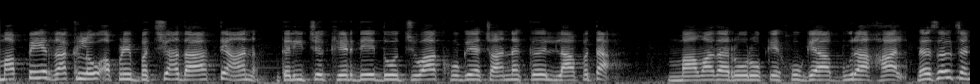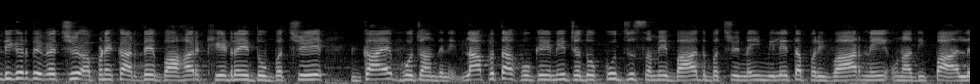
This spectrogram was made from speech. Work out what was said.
ਮਾਪੇ ਰੱਖ ਲਓ ਆਪਣੇ ਬੱਚਿਆਂ ਦਾ ਧਿਆਨ। ਗਲੀ 'ਚ ਖੇਡਦੇ ਦੋ ਜਵਾਕ ਹੋ ਗਏ ਅਚਾਨਕ ਲਾਪਤਾ। ਮਾਵਾਂ ਦਾ ਰੋ ਰੋ ਕੇ ਹੋ ਗਿਆ ਬੁਰਾ ਹਾਲ। ਦਰਅਸਲ, ਚੰਡੀਗੜ੍ਹ ਦੇ ਵਿੱਚ ਆਪਣੇ ਘਰ ਦੇ ਬਾਹਰ ਖੇਡ ਰਹੇ ਦੋ ਬੱਚੇ ਗਾਇਬ ਹੋ ਜਾਂਦੇ ਨੇ। ਲਾਪਤਾ ਹੋ ਗਏ ਨੇ। ਜਦੋਂ ਕੁਝ ਸਮੇਂ ਬਾਅਦ ਬੱਚੇ ਨਹੀਂ ਮਿਲੇ ਤਾਂ ਪਰਿਵਾਰ ਨੇ ਉਹਨਾਂ ਦੀ ਭਾਲ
